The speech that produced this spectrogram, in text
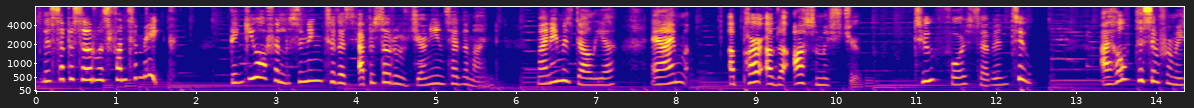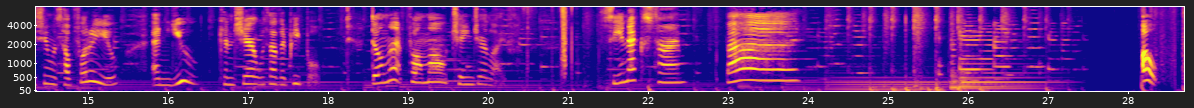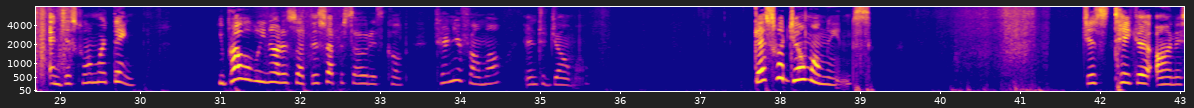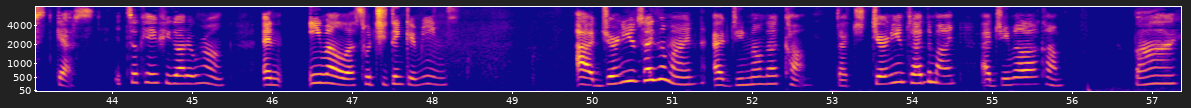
This episode was fun to make. Thank you all for listening to this episode of Journey Inside the Mind. My name is Dahlia, and I'm a part of the Awesomest Troop 2472. I hope this information was helpful to you and you can share it with other people. Don't let FOMO change your life. See you next time. Bye. Oh, and just one more thing. You probably noticed that this episode is called Turn Your FOMO into JOMO. Guess what JOMO means? Just take an honest guess. It's okay if you got it wrong. And email us what you think it means at journeyinsidethemind at gmail.com. That's journeyinsidethemind at gmail.com. Bye.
